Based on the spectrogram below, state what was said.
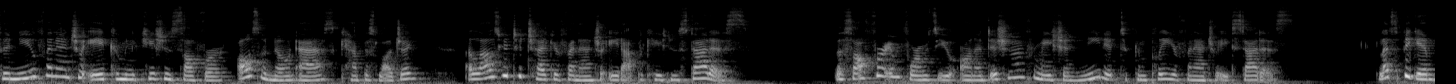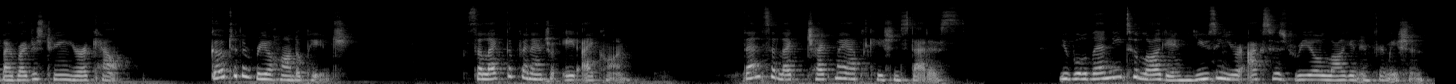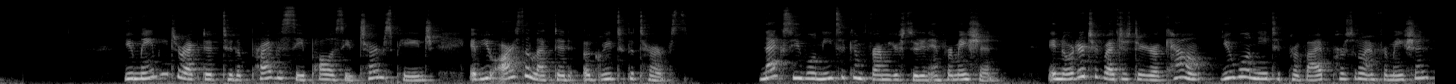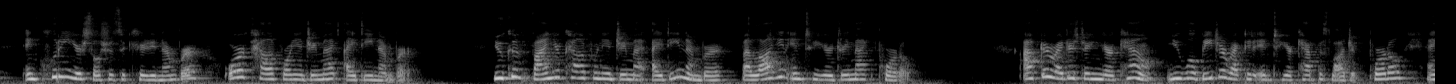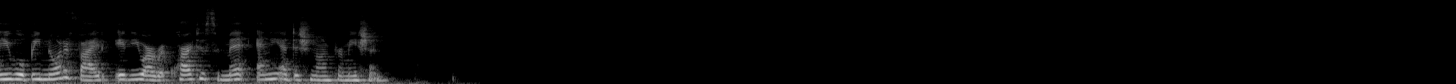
The new financial aid communication software, also known as Campus Logic, allows you to check your financial aid application status. The software informs you on additional information needed to complete your financial aid status. Let's begin by registering your account. Go to the Rio Hondo page. Select the financial aid icon. Then select Check My Application Status. You will then need to log in using your Access Rio login information. You may be directed to the Privacy Policy Terms page if you are selected Agree to the Terms. Next, you will need to confirm your student information. In order to register your account, you will need to provide personal information, including your Social Security number or California Dream Act ID number. You can find your California Dream Act ID number by logging into your Dream Act portal. After registering your account, you will be directed into your Campus Logic portal and you will be notified if you are required to submit any additional information.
